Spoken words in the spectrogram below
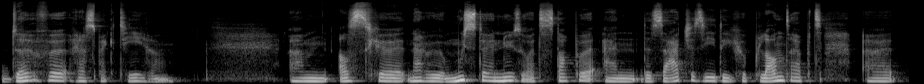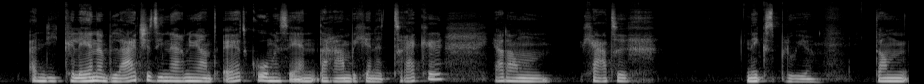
durven respecteren. Um, als je naar je moestuin nu zou stappen en de zaadjes die je geplant hebt, uh, en die kleine blaadjes die daar nu aan het uitkomen zijn, daaraan beginnen trekken, ja, dan gaat er niks bloeien. Dan,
